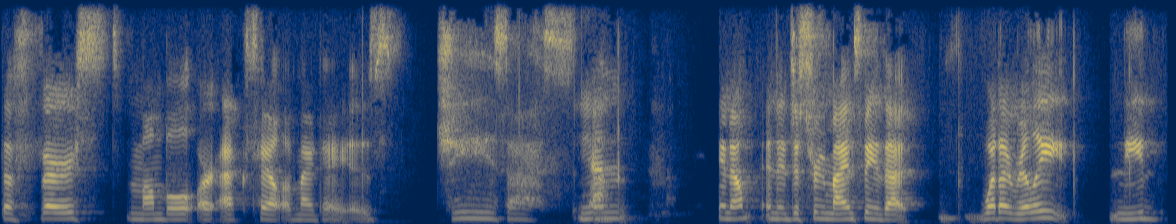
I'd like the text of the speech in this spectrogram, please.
the first mumble or exhale of my day is Jesus. Yeah. And you know, and it just reminds me that what I really need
